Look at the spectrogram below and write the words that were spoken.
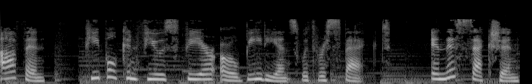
Often, people confuse fear or obedience with respect. In this section,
